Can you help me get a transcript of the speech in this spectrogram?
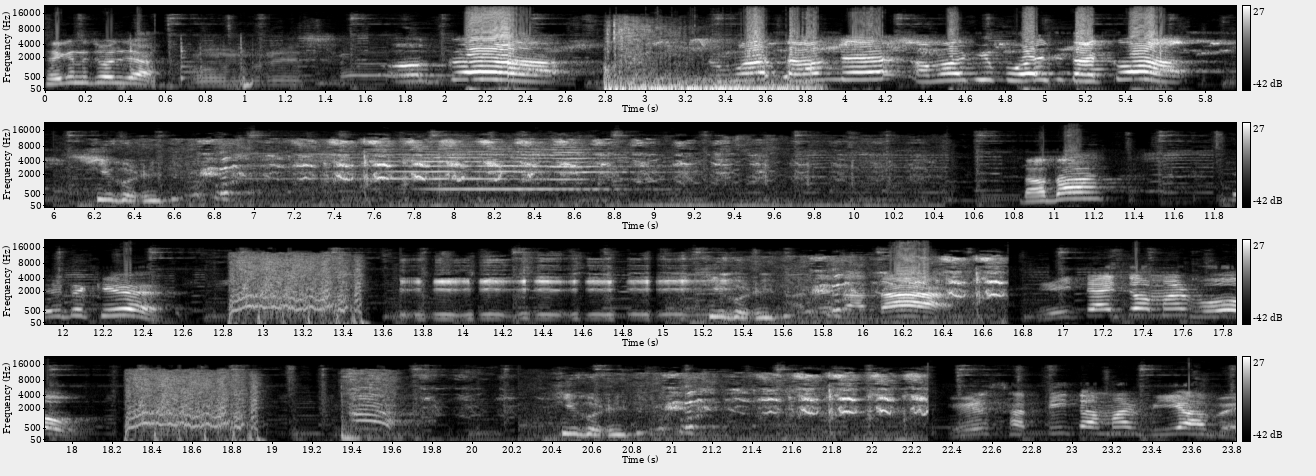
সেখানে চল যা। তোমার সামনে আমার কি বলছি দেখো। দাদা এইটা কে? আরে দাদা এইটাই তো আমার বউ। এর সাথেই তো আমার বিয়ে হবে।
